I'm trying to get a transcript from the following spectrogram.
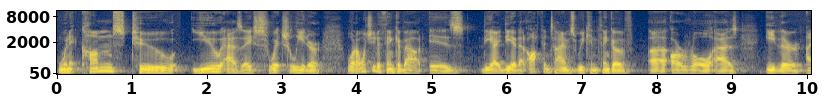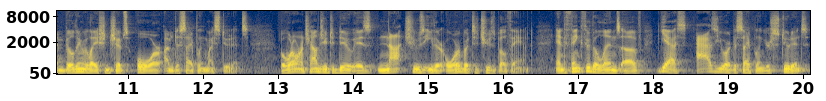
when it comes to you as a switch leader, what I want you to think about is the idea that oftentimes we can think of uh, our role as either I'm building relationships or I'm discipling my students. But what I want to challenge you to do is not choose either or, but to choose both and. And think through the lens of, yes, as you are discipling your students,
